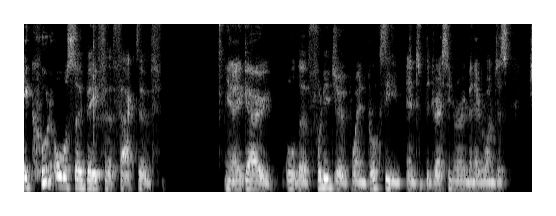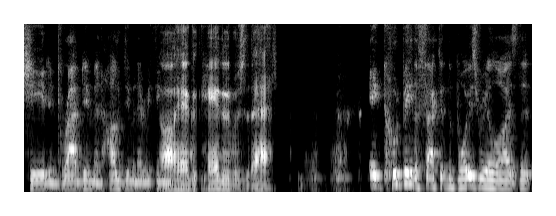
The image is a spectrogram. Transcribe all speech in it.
It could also be for the fact of, you know, you go all the footage of when Brooksy entered the dressing room and everyone just cheered and grabbed him and hugged him and everything. Oh, how good, how good was that? It could be the fact that the boys realised that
